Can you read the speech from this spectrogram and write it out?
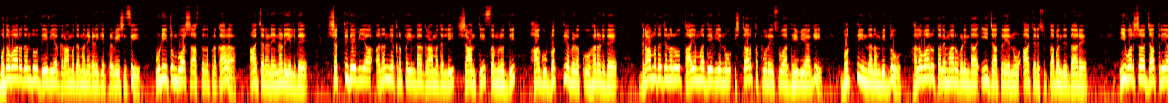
ಬುಧವಾರದಂದು ದೇವಿಯ ಗ್ರಾಮದ ಮನೆಗಳಿಗೆ ಪ್ರವೇಶಿಸಿ ಉಡಿ ತುಂಬುವ ಶಾಸ್ತ್ರದ ಪ್ರಕಾರ ಆಚರಣೆ ನಡೆಯಲಿದೆ. ಶಕ್ತಿ ದೇವಿಯ ಅನನ್ಯ ಕೃಪೆಯಿಂದ ಗ್ರಾಮದಲ್ಲಿ ಶಾಂತಿ, ಸಮೃದ್ಧಿ ಹಾಗೂ ಭಕ್ತಿಯ ಬೆಳಕು ಹರಡಿದೆ. ಗ್ರಾಮದ ಜನರು ತಾಯಮ್ಮ ದೇವಿಯನ್ನು ಇಷ್ಟಾರ್ಥ ಪೂರೈಸುವ ದೇವಿಯಾಗಿ ಭಕ್ತಿಯಿಂದ ನಂಬಿದ್ದು ಹಲವಾರು ತಲೆಮಾರುಗಳಿಂದ ಈ ಜಾತ್ರೆಯನ್ನು ಆಚರಿಸುತ್ತಾ ಬಂದಿದ್ದಾರೆ. ಈ ವರ್ಷ ಜಾತ್ರೆಯ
